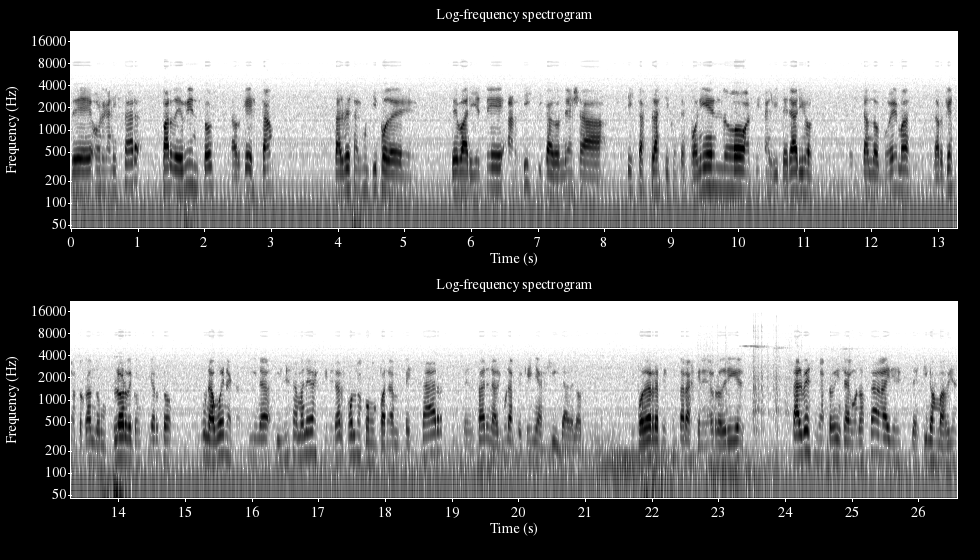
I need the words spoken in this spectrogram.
de organizar un par de eventos, la orquesta, tal vez algún tipo de, de varieté artística donde haya artistas plásticos exponiendo, artistas literarios recitando poemas, la orquesta tocando un flor de concierto, una buena cantina y de esa manera generar fondos como para empezar a pensar en alguna pequeña gira de la orquesta y poder representar a General Rodríguez tal vez en la provincia de Buenos Aires, destinos más bien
